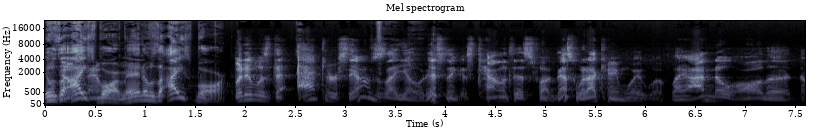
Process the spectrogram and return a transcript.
It was an know what I'm ice saying? bar, man. It was an ice bar. But it was the accuracy. I was just like, yo, this nigga's talented as fuck. That's what I came away with. Like, I know all the the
